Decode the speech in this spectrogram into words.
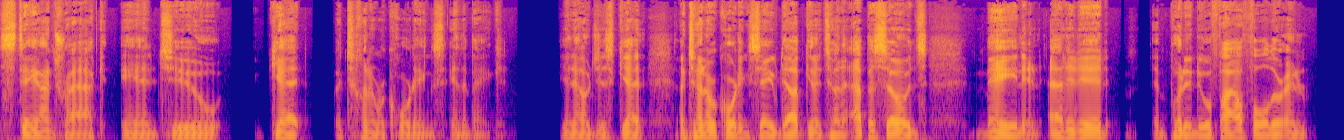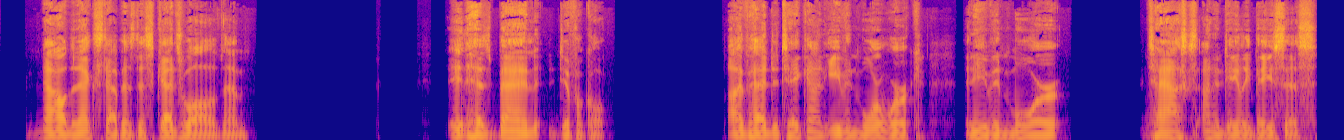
stay on track and to get a ton of recordings in the bank. You know, just get a ton of recordings saved up, get a ton of episodes made and edited and put into a file folder. And now the next step is to schedule all of them. It has been difficult. I've had to take on even more work and even more tasks on a daily basis.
